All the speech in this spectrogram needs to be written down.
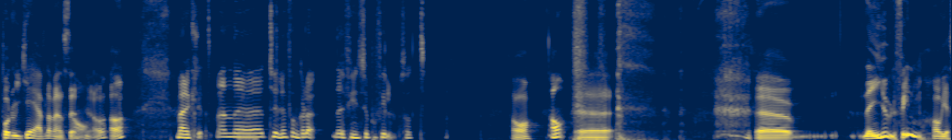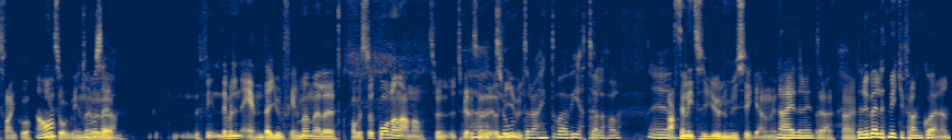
på jävla vänster. Ja. Ja. Märkligt. Men eh, tydligen funkar det. Det finns ju på film. Så att, ja. ja. Eh, eh, det är en julfilm av Jess Franco, Ja, insåg vi. kan man säga. Det, det är väl den enda julfilmen, eller har vi stött på någon annan som utspelar sig Jag under tror jul? inte det. Inte vad jag vet i alla fall. Eh, Fast den är inte så julmysig. Är den inte. nej, den är inte det. Nej. Den är väldigt mycket Franco är den.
